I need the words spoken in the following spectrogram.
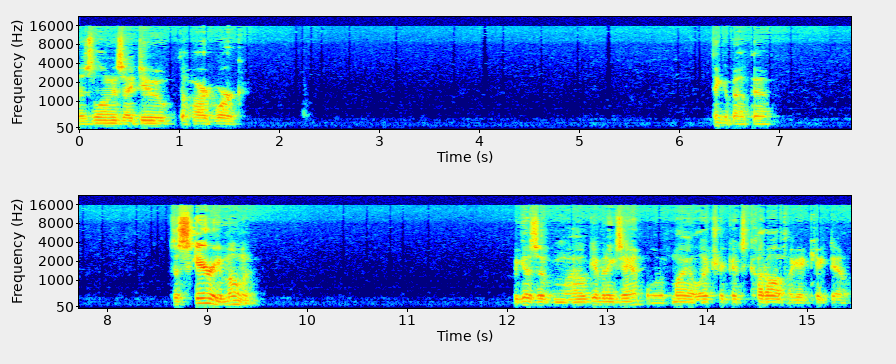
as long as I do the hard work. Think about that. It's a scary moment. Because of, I'll give an example. If my electric gets cut off, I get kicked out.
